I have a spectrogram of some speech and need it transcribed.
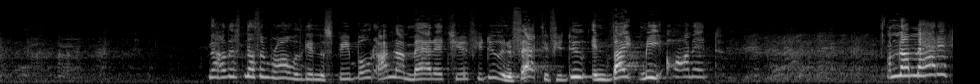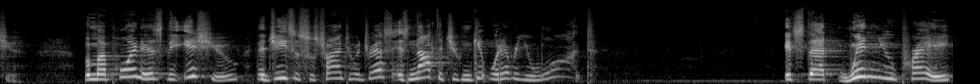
now, there's nothing wrong with getting a speedboat. I'm not mad at you if you do. And in fact, if you do, invite me on it. I'm not mad at you. But my point is the issue that Jesus was trying to address is not that you can get whatever you want. It's that when you pray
